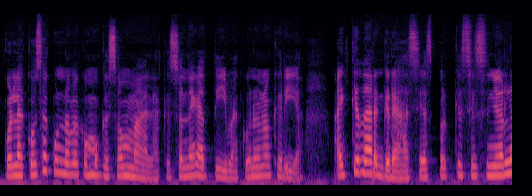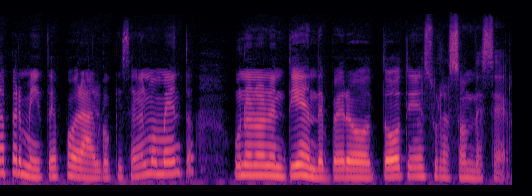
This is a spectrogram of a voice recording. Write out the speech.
con las cosas que uno ve como que son malas, que son negativas, que uno no quería. Hay que dar gracias porque si el Señor la permite por algo, quizá en el momento uno no lo entiende, pero todo tiene su razón de ser.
